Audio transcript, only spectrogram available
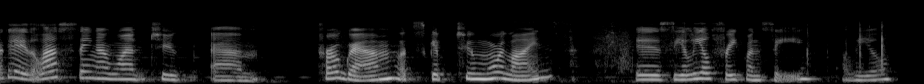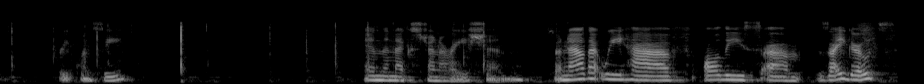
Okay, the last thing I want to um, program, let's skip two more lines, is the allele frequency. Allele frequency in the next generation. So now that we have all these um, zygotes,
